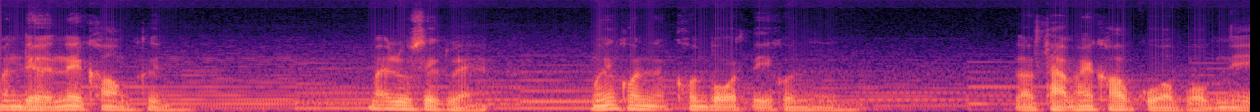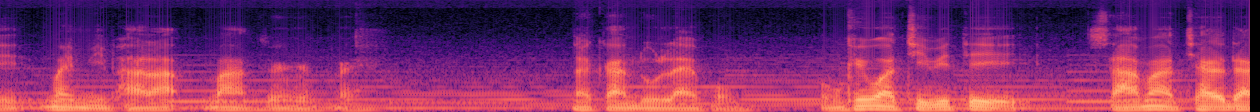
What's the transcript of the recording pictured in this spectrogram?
มันเดินได้คล่องขึ้น ไม่รู้สึกเลย เหมือนคนคนปกติคนอื่นเราทำให้ครอบครัวผมนี่ไม่มีภาระมากจนเกินไปในการดูแลผม ผมคิดว่าชีวิตที่สามารถใช้ได้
